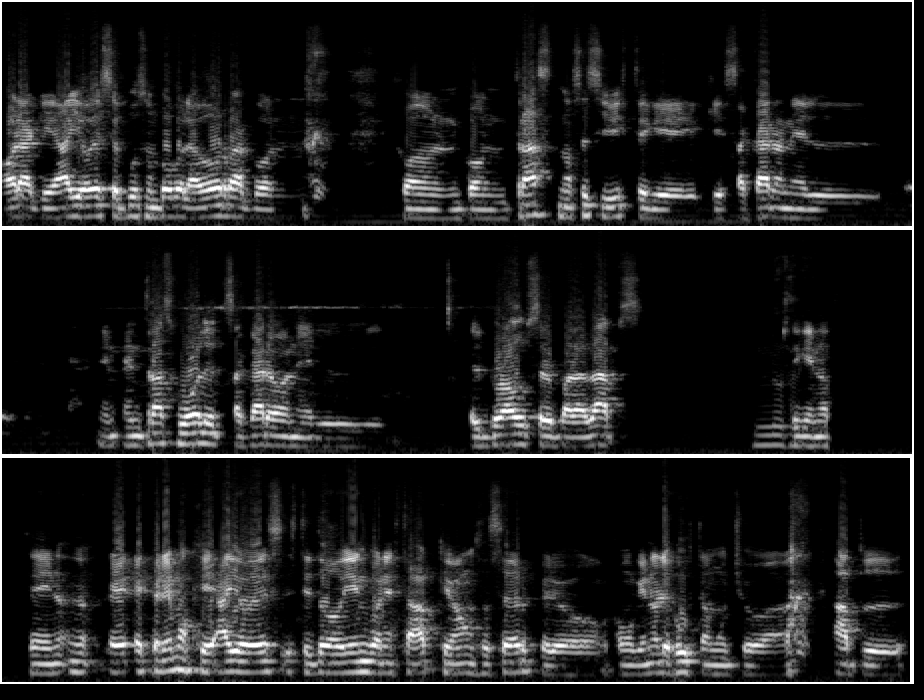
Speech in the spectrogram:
Ahora que iOS se puso un poco la gorra con, con, Trust, no sé si viste que, sacaron el... En, Trust Wallet sacaron el, el browser para dApps. No sé. no, eh, esperemos que iOS esté todo bien con esta app que vamos a hacer, pero como que no les gusta mucho a Apple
